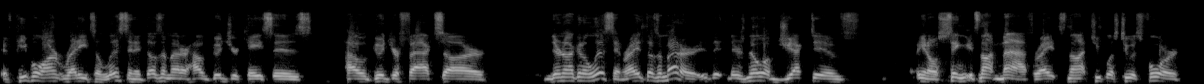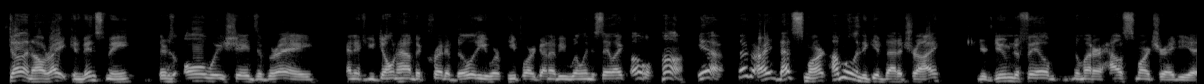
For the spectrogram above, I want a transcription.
if people aren't ready to listen it doesn't matter how good your case is how good your facts are they're not going to listen right it doesn't matter there's no objective you know, sing, it's not math, right? It's not two plus two is four. Done. All right. Convince me. There's always shades of gray. And if you don't have the credibility where people are going to be willing to say, like, oh, huh, yeah, all right, that's smart. I'm willing to give that a try. You're doomed to fail no matter how smart your idea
